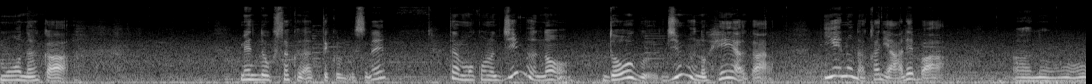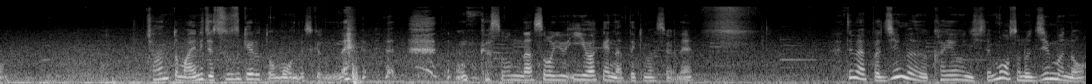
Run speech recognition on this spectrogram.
もうなんか面倒くさくなってくるんですね。だからもうこのジムの道具ジムの部屋が家の中にあればあのちゃんと毎日続けると思うんですけどね。なんかそんなそういう言い訳になってきますよね。でもやっぱジム通うにしてもそのジムの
